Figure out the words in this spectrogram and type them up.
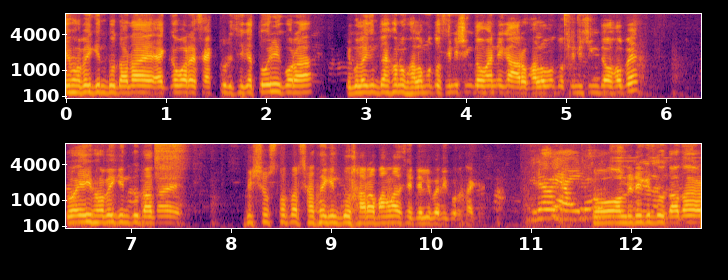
এইভাবে কিন্তু দাদা একেবারে ফ্যাক্টরি থেকে তৈরি করা এগুলো কিন্তু এখনও ভালো মতো ফিনিশিং দেওয়া হয়নি আরও ভালো মতো ফিনিশিং দেওয়া হবে। তো এইভাবে কিন্তু দাদা বিশ্বস্ততার সাথে কিন্তু সারা বাংলাদেশে ডেলিভারি করে থাকে। তো অলরেডি কিন্তু দাদার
